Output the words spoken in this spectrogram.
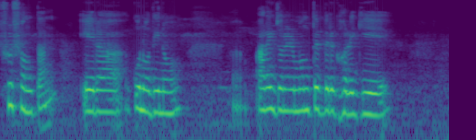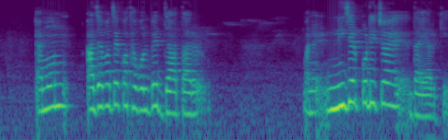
সুসন্তান এরা কোনোদিনও আহ, আরেকজনের মন্তব্যের ঘরে গিয়ে এমন আজে কথা বলবে যা তার মানে নিজের পরিচয় দেয় আর কি,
